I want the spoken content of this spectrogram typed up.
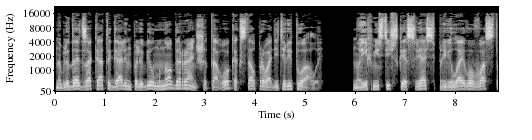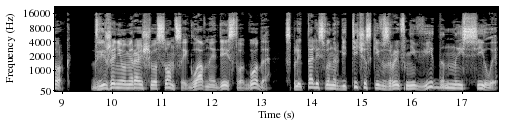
Наблюдать закаты Галин полюбил много раньше того, как стал проводить ритуалы — но их мистическая связь привела его в восторг. Движение умирающего солнца и главное действо года сплетались в энергетический взрыв невиданной силы,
